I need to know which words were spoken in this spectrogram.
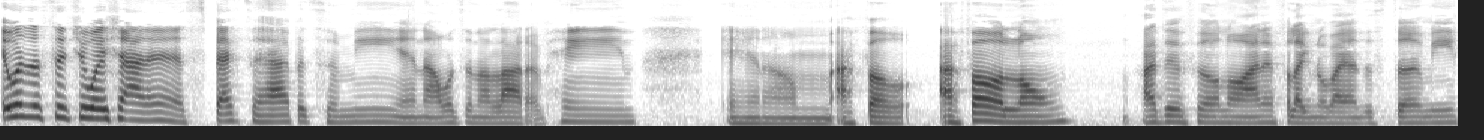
it was a situation I didn't expect to happen to me and I was in a lot of pain and um I felt I felt alone I did feel alone. I didn't feel like nobody understood me.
